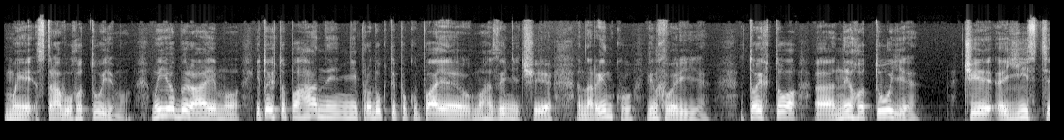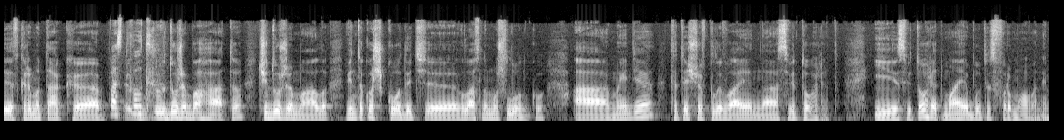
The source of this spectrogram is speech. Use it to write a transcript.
ми страву готуємо, ми її обираємо. І той, хто погані продукти покупає в магазині чи на ринку, він хворіє. Той, хто е, не готує. Чи їсть, е, скажімо так, Фастфуд. дуже багато чи дуже мало, він також шкодить власному шлунку. А медіа це те, що впливає на світогляд. І світогляд має бути сформованим.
